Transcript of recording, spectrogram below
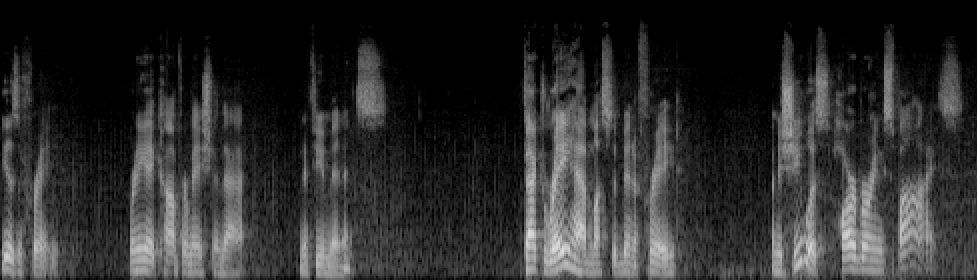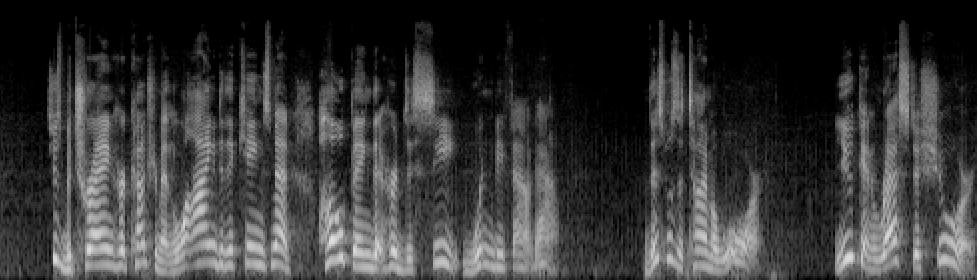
he was afraid. We're going to get confirmation of that in a few minutes. In fact, Rahab must have been afraid. I mean, she was harboring spies. She was betraying her countrymen, lying to the king's men, hoping that her deceit wouldn't be found out. This was a time of war. You can rest assured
